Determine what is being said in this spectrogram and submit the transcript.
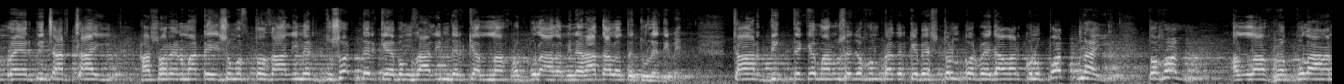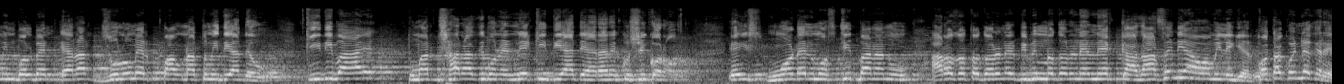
আমরা এর বিচার চাই। হাসরের মাঠে এই সমস্ত জালিমের দূষরদেরকে এবং জালিমদেরকে আল্লাহ রব্বুল আলমিনের আদালতে তুলে দিবে চার দিক থেকে মানুষে যখন তাদেরকে বেষ্টন করবে, যাওয়ার কোনো পথ নাই, তখন আল্লাহ রব্বুল আলমিন বলবেন, এরার জুলুমের পাওনা তুমি দিয়া দেও। কি দিবায় তোমার সারা জীবনের নেকি দিয়া দে এরারে খুশি করো। এই মডেল মসজিদ বানানো আরও যত ধরনের, বিভিন্ন ধরনের নেক কাজ আছে নি আওয়ামী লীগের, কথা কইনা করে?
